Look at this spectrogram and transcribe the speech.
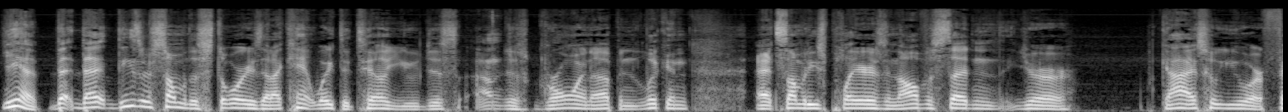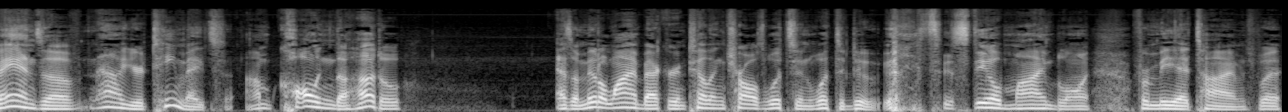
yeah, that, that these are some of the stories that I can't wait to tell you. Just I'm just growing up and looking at some of these players, and all of a sudden, you're guys who you are fans of now you're teammates. I'm calling the huddle as a middle linebacker and telling Charles Woodson what to do. it's still mind blowing for me at times. But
